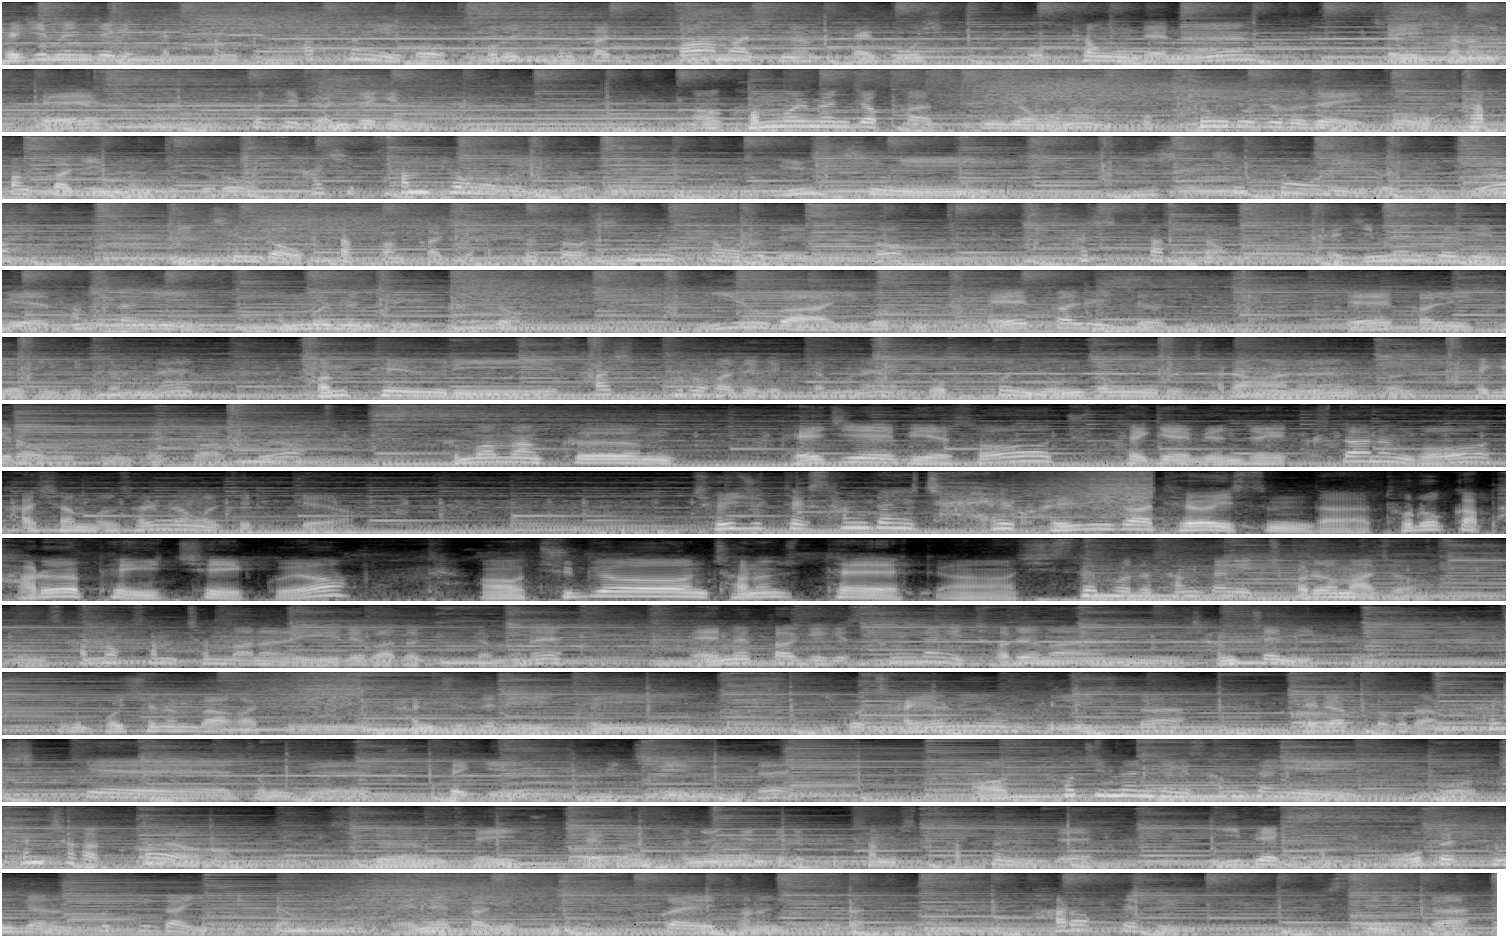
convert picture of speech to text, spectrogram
대지 면적이 134평이고 도로 지분까지 포함하시면 155평 되는 저희 전원주택 어, 토지 면적입니다. 어, 건물 면적 같은 경우는 복층 구조로 되어 있고 옥탑방까지 있는 구조로 43평으로 이루어져 있습니다. 1층이 27평으로 이루어져 있고요. 2층과 옥탑방까지 합쳐서 16평으로 되어 있어서 44평. 대지 면적에 비해 상당히 건물 면적이 크죠. 이유가 이곳은 계획관리 지역입니다. 계획관리 지역이기 때문에 건폐율이 40%가 되기 때문에 높은 용적률을 자랑하는 그런 주택이라고 보시면 될 것 같고요. 그만큼 대지에 비해서 주택의 면적이 크다는 거 다시 한번 설명을 드릴게요. 저희 주택 상당히 잘 관리가 되어 있습니다. 도로가 바로 옆에 위치해 있고요. 어, 주변 전원주택 어, 시세보다 상당히 저렴하죠. 지금 3억 3천만 원에 의뢰 받았기 때문에 매매 가격이 상당히 저렴한 장점이 있고요. 지금 보시는 바와 같이 단지들이 저희 이곳 자연이온 빌리지가 대략적으로 한 80개 정도의 주택이 위치해 있는데 어, 토지 면적이 상당히 뭐 편차가 커요. 지금 저희 주택은 전용 면적이 134평인데 200평, 500평 되는 토지가 있기 때문에 매매 가격도 뭐 국가의 전원주택 같은 경우는 8억대도 있으니까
